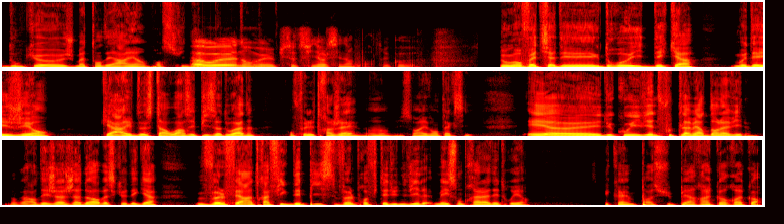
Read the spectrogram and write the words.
Donc, euh, je m'attendais à rien pour ce final. Ah ouais, non, mais l'épisode final, c'est n'importe quoi. Donc, en fait, il y a des droïdes DK, modèles géants, qui arrivent de Star Wars épisode 1, qui ont fait le trajet. hein, ils sont arrivés en taxi. Et, euh, et du coup, ils viennent foutre la merde dans la ville. Donc, alors déjà, j'adore parce que des gars veulent faire un trafic d'épices, veulent profiter d'une ville, mais ils sont prêts à la détruire. C'est quand même pas super raccord, raccord.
